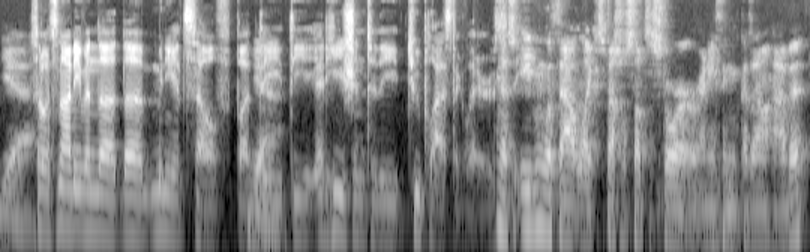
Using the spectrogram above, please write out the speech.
yeah. So it's not even the the mini itself, but Yeah. the the adhesion to the two plastic layers. Yeah, so even without like special stuff to store it or anything, because I don't have it,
